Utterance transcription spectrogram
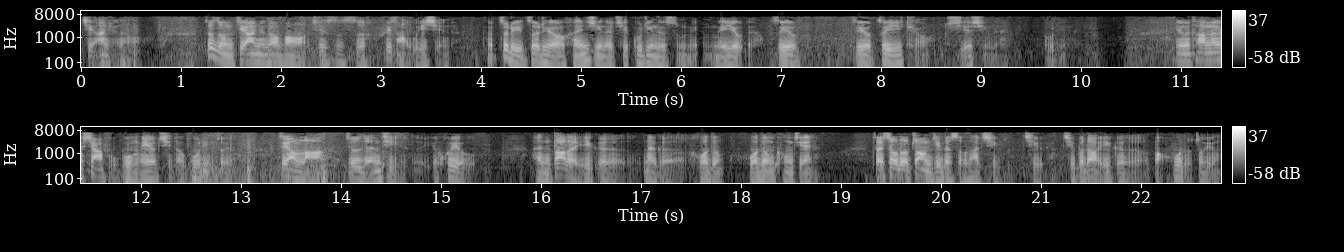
系安全带。这种系安全带方法其实是非常危险的。它这里这条横行的且固定的是没没有的，只有只有这一条斜行的固定，因为它那个下腹部没有起到固定作用，这样拉就是人体也会有很大的一个那个活动活动空间。在受到撞击的时候，它起起起不到一个保护的作用。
